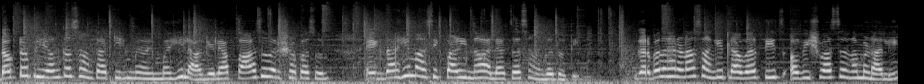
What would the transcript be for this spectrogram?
डॉक्टर प्रियंका सांगतात की म- महिला गेल्या पाच वर्षापासून एकदाही मासिक पाळी न आल्याचं सांगत होती. गर्भधारणा सांगितल्यावर तीच अविश्वासानं म्हणाली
